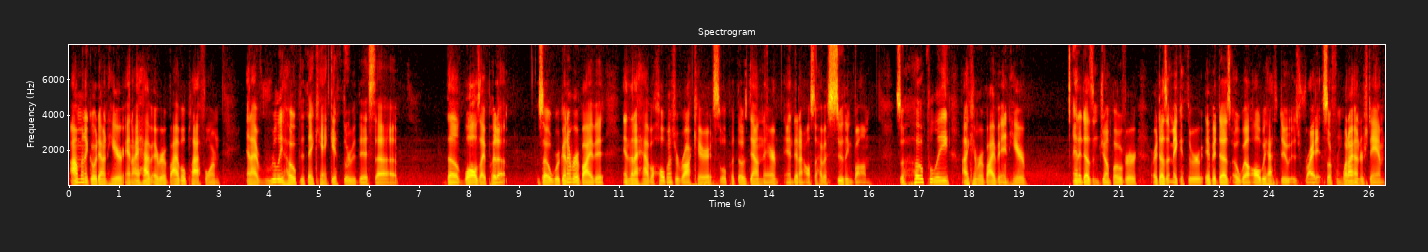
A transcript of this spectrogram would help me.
I'm going to go down here, and I have a revival platform, and I really hope that they can't get through this, uh, the walls I put up. So we're going to revive it, and then I have a whole bunch of Rockarrots, so we'll put those down there, and then I also have a soothing bomb. So hopefully I can revive it in here and it doesn't jump over or it doesn't make it through. If it does, oh well, all we have to do is ride it. So from what I understand,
